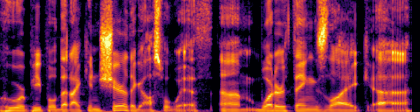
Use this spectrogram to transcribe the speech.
who are people that I can share the gospel with? Um, what are things like uh,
